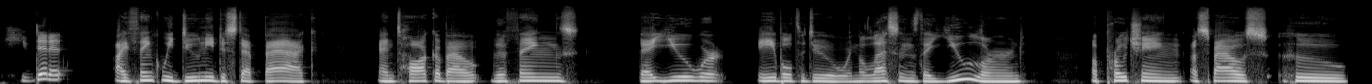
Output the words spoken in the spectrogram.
he did it. I think we do need to step back and talk about the things that you were able to do and the lessons that you learned approaching a spouse who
